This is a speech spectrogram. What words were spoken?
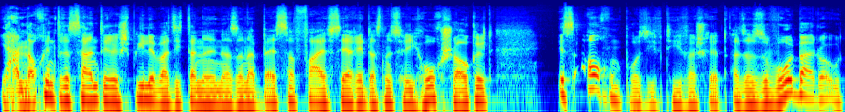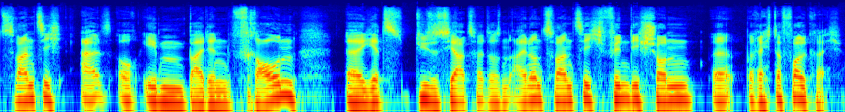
ja noch interessantere Spiele, weil sich dann in so einer Best of Five Serie das natürlich hochschaukelt, ist auch ein positiver Schritt. Also sowohl bei der U20 als auch eben bei den Frauen äh, jetzt dieses Jahr 2021 finde ich schon äh, recht erfolgreich.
